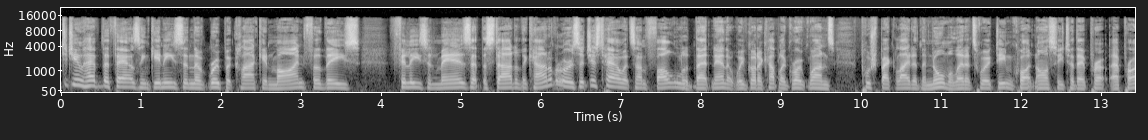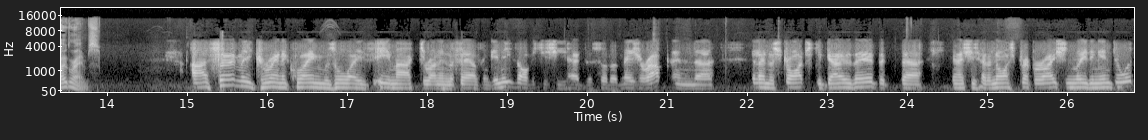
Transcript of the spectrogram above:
did you have the Thousand Guineas and the Rupert Clarke in mind for these fillies and mares at the start of the carnival, or is it just how it's unfolded that now that we've got a couple of Group Ones pushed back later than normal, that it's worked in quite nicely to their pro- uh, programs? Uh, certainly, Karina Queen was always earmarked to run in the Thousand Guineas. Obviously, she had to sort of measure up and uh, and the stripes to go there. But uh, you know, she's had a nice preparation leading into it.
